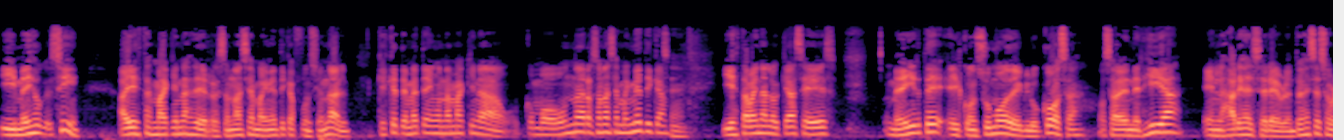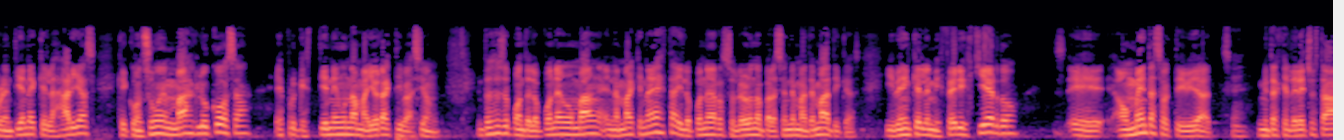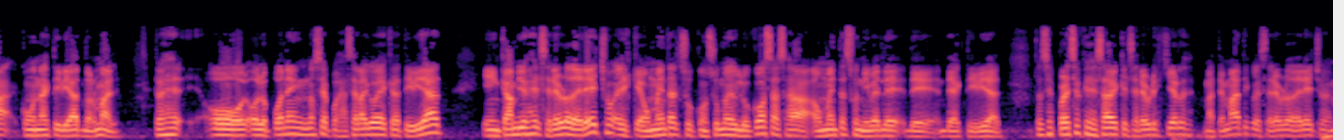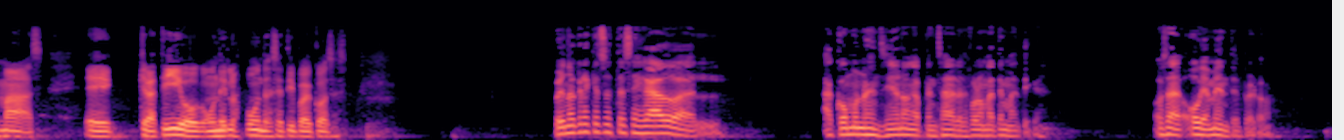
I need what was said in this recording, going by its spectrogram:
Y me dijo que sí, hay estas máquinas de resonancia magnética funcional, que es que te meten en una máquina como una resonancia magnética Sí. y esta vaina lo que hace es medirte el consumo de glucosa, o sea, de energía en las áreas del cerebro. Entonces se sobreentiende que las áreas que consumen más glucosa es porque tienen una mayor activación. Entonces suponte, lo ponen un man en la máquina esta y lo ponen a resolver una operación de matemáticas y ven que el hemisferio izquierdo eh, aumenta su actividad, Sí. mientras que el derecho está con una actividad normal. Entonces, o, lo ponen, no sé, pues hacer algo de creatividad y en cambio es el cerebro derecho el que aumenta su consumo de glucosa, o sea, aumenta su nivel de, de- actividad. Entonces, por eso es que se sabe que el cerebro izquierdo es matemático el cerebro derecho es más eh, creativo, unir los puntos, ese tipo de cosas. Pero ¿no crees que eso esté sesgado al, a cómo nos enseñaron a pensar de forma matemática? O sea, obviamente, pero...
